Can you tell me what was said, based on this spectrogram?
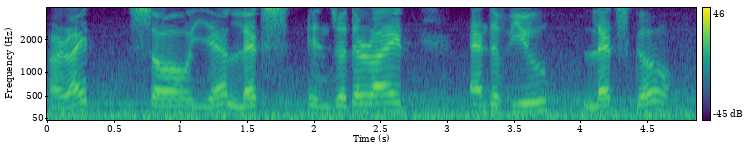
Alright? So yeah let's enjoy the ride and the view. Let's go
